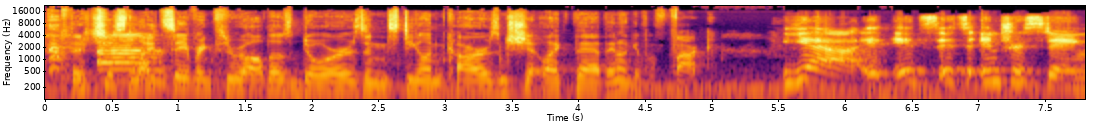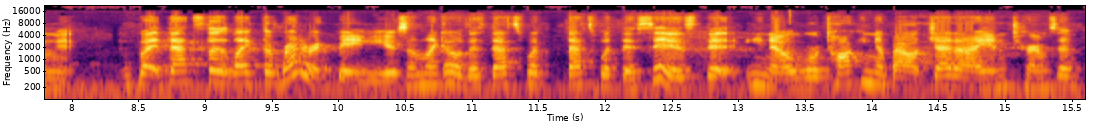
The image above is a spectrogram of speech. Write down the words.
They're just Um, lightsabering through all those doors and stealing cars and shit like that. They don't give a fuck. Yeah, it, it's it's interesting, but that's the like the rhetoric being used. I'm like, oh, this, that's what that's what this is. That you know, we're talking about Jedi in terms of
